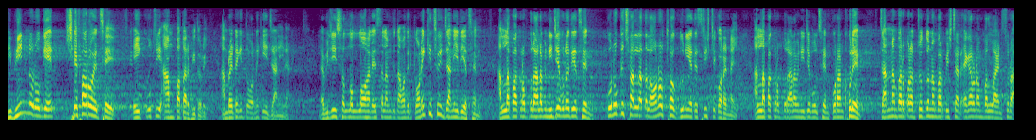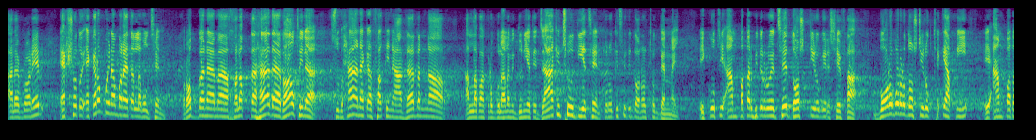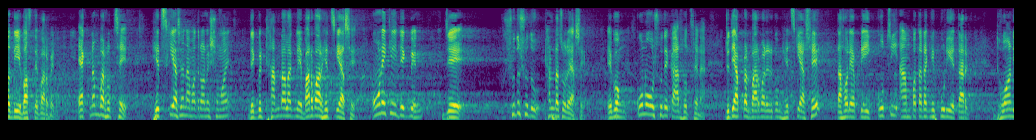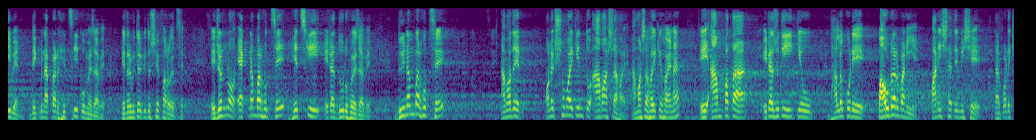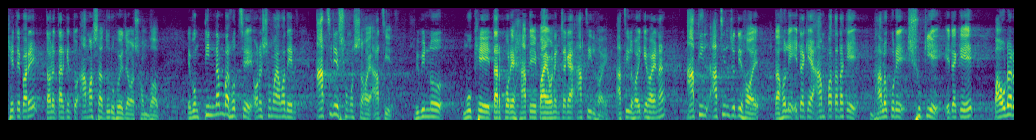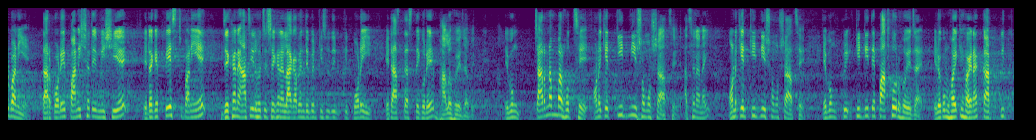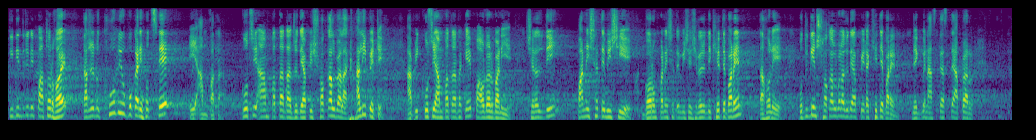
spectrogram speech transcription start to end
বিভিন্ন রোগের শেফা রয়েছে এই কচি আম পাতার ভিতরে। আমরা এটা কিন্তু অনেকেই জানি না। নবীজি সাল্লাহ আলাইসাল্লাম কিন্তু আমাদেরকে অনেক কিছুই জানিয়ে দিয়েছেন। আল্লাহ পাক রব্বুল আলমী নিজে বলে দিয়েছেন, কোনো কিছু আল্লাহ তালা অনর্থক দুনিয়াতে সৃষ্টি করেন নাই। আল্লাহ পাক রব্বুল আলমী নিজে বলছেন, কোরআন খুলেন, চার নম্বর পর চোদ্দ নম্বর পৃষ্ঠার এগারো নম্বর লাইন সুরা আল ইমরানের একশত একানব্বই নম্বর আয়াত আল্লাহ বলছেন, রব্বানা মা খালাকতা হাদা বাতিলা, সুবহানাকা ফাকিনা আযাবান নার। আল্লাহ পাক রব্বুল আলমী দুনিয়াতে যা কিছু দিয়েছেন, কোনো কিছু কিন্তু অনর্থক দেন নাই। এই কচি আম পাতার ভিতরে রয়েছে দশটি রোগের শেফা। বড় বড় দশটি রোগ থেকে আপনি এই আম পাতা দিয়ে বাঁচতে পারবেন। এক নম্বর হচ্ছে হেঁচকি আসে না আমাদের অনেক সময়? দেখবেন ঠান্ডা লাগলে বারবার হেঁচকি আসে অনেকেই দেখবেন যে শুধু শুধু ঠান্ডা চলে আসে এবং কোনো ওষুধে কাজ হচ্ছে না। যদি আপনার বারবার এরকম হেঁচকি আসে, তাহলে আপনি এই কচি আম পাতাটাকে পুড়িয়ে তার ধোঁয়া নিবেন। দেখবেন আপনার হেঁচকি কমে যাবে। এটার ভিতরে কিন্তু শেফা রয়েছে। এজন্য এক নাম্বার হচ্ছে হেঁচকি এটা দূর হয়ে যাবে। দুই নাম্বার হচ্ছে আমাদের অনেক সময় কিন্তু আমাশা হয়। আমাশা হয় কি হয় না? এই আম পাতা, এটা যদি কেউ ভালো করে পাউডার বানিয়ে, পানির সাথে মিশে তারপরে খেতে পারে, তাহলে তার কিন্তু আমাশা দূর হয়ে যাওয়া সম্ভব। এবং তিন নাম্বার হচ্ছে, অনেক সময় আমাদের আচিরের সমস্যা হয় আচির বিভিন্ন মুখে তারপরে হাতে পায়ে অনেক জায়গায় আচিল হয়। আচিল হয় কি হয় না? আতিল, আচিল যদি হয়, তাহলে এটাকে আম পাতাটাকে ভালো করে শুকিয়ে, এটাকে পাউডার বানিয়ে, তারপরে পানির সাথে মিশিয়ে, এটাকে পেস্ট বানিয়ে, যেখানে আচিল হচ্ছে সেখানে লাগাবেন, দেখবেন কিছুদিন পরেই এটা আস্তে আস্তে করে ভালো হয়ে যাবে। এবং চার নাম্বার হচ্ছে অনেকের কিডনির সমস্যা আছে আছে না নাই? অনেকের কিডনির সমস্যা আছে এবং কিডনিতে পাথর হয়ে যায়। এরকম হয় কি হয় না? কিডনিতে যদি পাথর হয়, তার জন্য খুবই উপকারী হচ্ছে এই আম পাতা। কচি আম পাতাটা যদি আপনি সকালবেলা খালি পেটে আপনি কচি আম পাতাটাকে পাউডার বানিয়ে, সেটা যদি পানির সাথে মিশিয়ে, গরম পানির সাথে মিশিয়ে সেটা যদি খেতে পারেন, তাহলে প্রতিদিন সকালবেলা যদি আপনি এটা খেতে পারেন, দেখবেন আস্তে আস্তে আপনার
